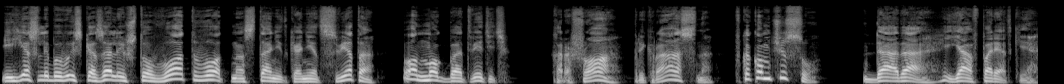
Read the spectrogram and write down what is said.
И если бы вы сказали, что вот-вот настанет конец света, он мог бы ответить «Хорошо, прекрасно. В каком часу?» «Да-да, я в порядке.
